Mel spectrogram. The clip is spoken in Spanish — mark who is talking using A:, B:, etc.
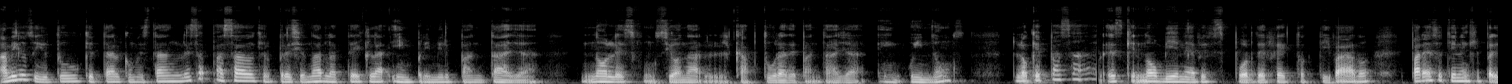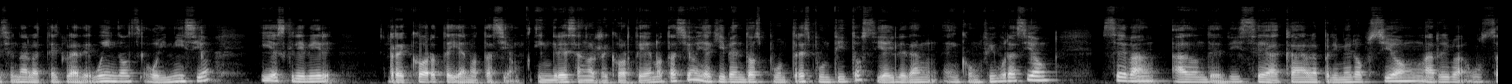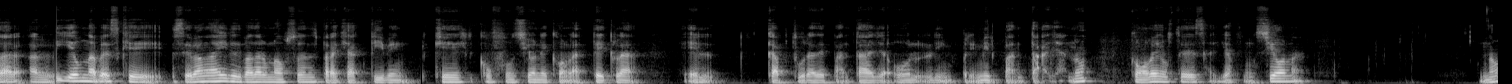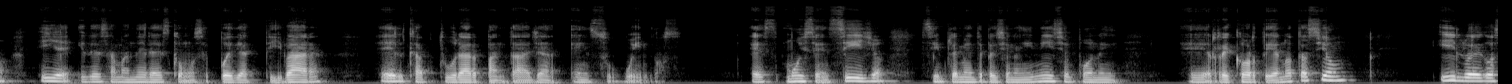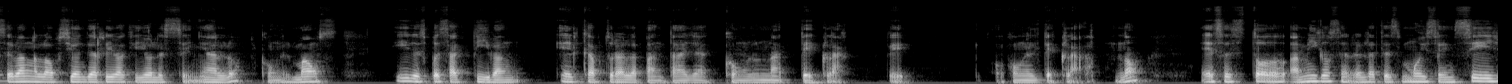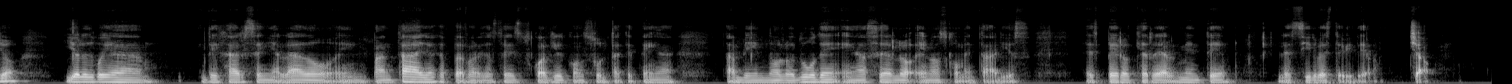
A: Amigos de YouTube, ¿qué tal? ¿Cómo están? ¿Les ha pasado que al presionar la tecla imprimir pantalla no les funciona la captura de pantalla en Windows? Lo que pasa es que no viene a veces por defecto activado. Para eso tienen que presionar la tecla de Windows o inicio y escribir recorte y anotación. Ingresan al recorte y anotación y aquí ven dos tres puntitos y ahí le dan en configuración se van a donde dice acá la primera opción, arriba usar al, y una vez que se van ahí les va a dar unas opciones para que activen que funcione con la tecla el captura de pantalla o el imprimir pantalla, ¿no? Como ven ustedes ya funciona, ¿no? Y, y de esa manera es como se puede activar el capturar pantalla en su Windows. Es muy sencillo, simplemente presionan inicio, ponen eh, recorte y anotación y luego se van a la opción de arriba que yo les señalo con el mouse y después activan el capturar la pantalla con una tecla o con el teclado, ¿no? Eso es todo, amigos. En realidad es muy sencillo. Yo les voy a dejar señalado en pantalla para que ustedes cualquier consulta que tengan también no lo duden en hacerlo en los comentarios. Espero que realmente les sirva este video. Chao.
